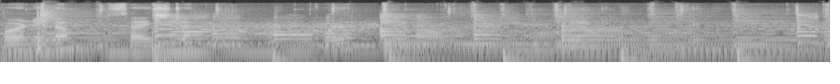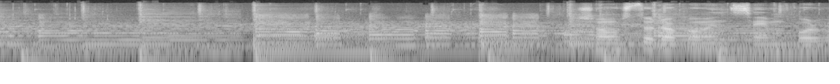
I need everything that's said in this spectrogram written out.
করে নিলাম সাইজটা করে। সমস্ত ডকুমেন্ট সেম করব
